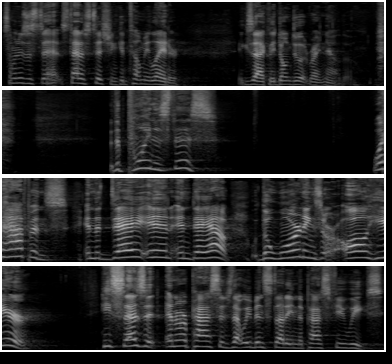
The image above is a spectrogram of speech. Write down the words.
Someone who's a statistician can tell me later. Exactly. Don't do it right now, though. but the point is this what happens in the day in and day out? The warnings are all here. He says it in our passage that we've been studying the past few weeks.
